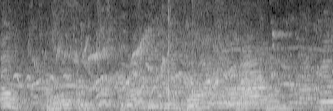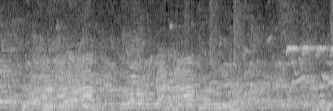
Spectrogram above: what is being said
Oh, Terus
